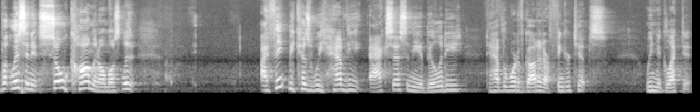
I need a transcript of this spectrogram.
but listen, it's so common almost. Listen, I think because we have the access and the ability to have the Word of God at our fingertips, we neglect it.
